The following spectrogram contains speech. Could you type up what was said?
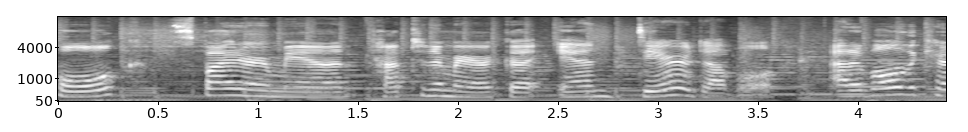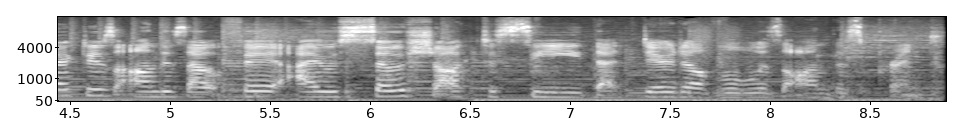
Hulk, Spider-Man, Captain America, and Daredevil. Out of all the characters on this outfit, I was so shocked to see that Daredevil was on this print.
